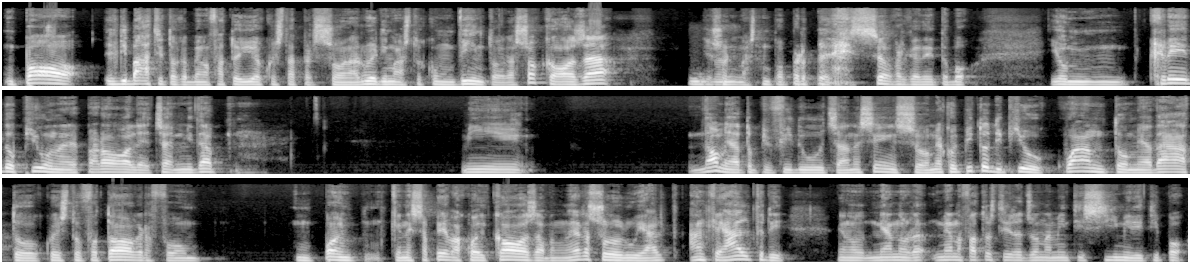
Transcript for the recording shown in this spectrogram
Un po' il dibattito che abbiamo fatto io e questa persona. Lui è rimasto convinto della sua cosa, io sono mhm. rimasto un po' perplesso perché ho detto, boh, io credo più nelle parole, cioè mi dà... Mi, no, mi ha dato più fiducia, nel senso, mi ha colpito di più quanto mi ha dato questo fotografo un po' in, che ne sapeva qualcosa, ma non era solo lui, alt- anche altri mi hanno, mi hanno, mi hanno fatto questi ragionamenti simili, tipo,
